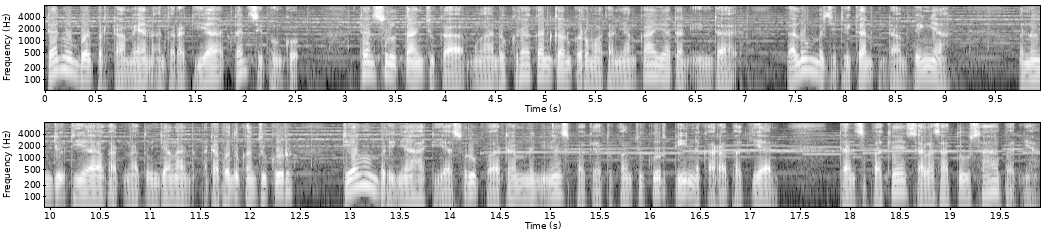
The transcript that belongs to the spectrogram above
dan membuat perdamaian antara dia dan si bungkuk. Dan Sultan juga menganugerahkan gaun kehormatan yang kaya dan indah, lalu menjadikan pendampingnya, menunjuk dia karena tunjangan. Ada tukang cukur dia memberinya hadiah serupa dan menunjuknya sebagai tukang cukur di negara bagian dan sebagai salah satu sahabatnya.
